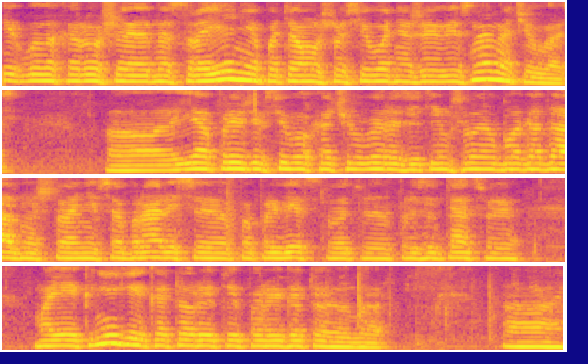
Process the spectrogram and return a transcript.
них было хорошее настроение, потому что сегодня же весна началась. А, Я прежде всего хочу выразить им свою благодарность, что они собрались э, поприветствовать э, презентацию моей книги, которую ты приготовила. А.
